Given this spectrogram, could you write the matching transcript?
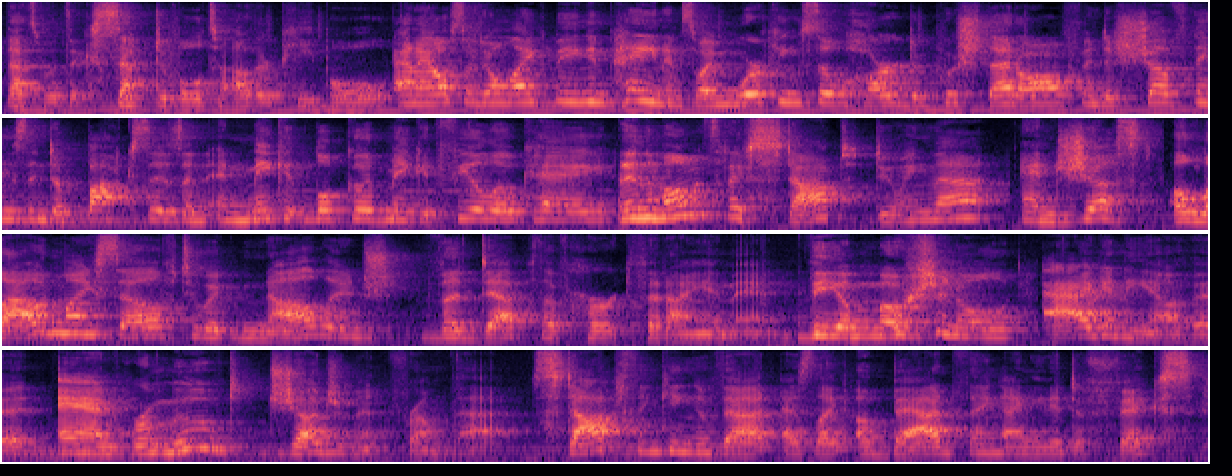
That's what's acceptable to other people. And I also don't like being in pain. And so I'm working so hard to push that off and to shove things into boxes and, and make it look good, make it feel okay. And in the moments I've stopped doing that and just allowed myself to acknowledge the depth of hurt that I am in, the emotional agony of it, and removed judgment from that. Stopped thinking of that as like a bad thing I needed to fix,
